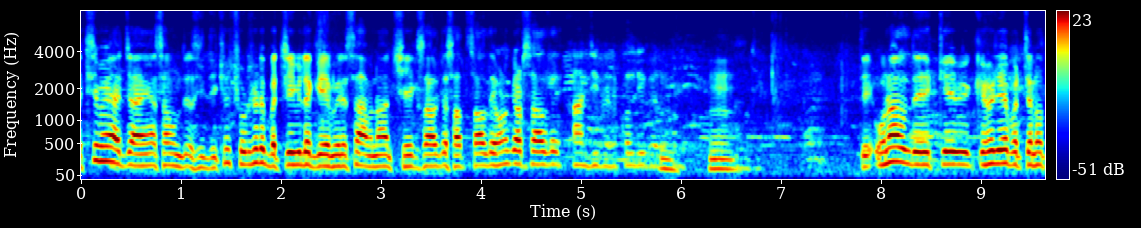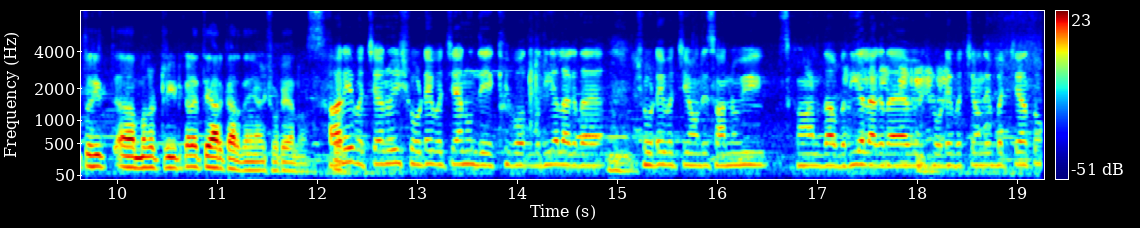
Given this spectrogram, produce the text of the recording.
ਇੱਥੇ ਮੈਂ ਅੱਜ ਆਏ ਆ ਸਾਨੂੰ ਅਸੀਂ ਦੇਖਿਆ ਛੋਟੇ ਛੋਟੇ ਬੱਚੇ ਵੀ ਲੱਗੇ ਆ ਮੇਰੇ ਹਿਸਾਬ ਨਾਲ 6 ਸਾਲ ਜਾਂ 7 ਸਾਲ ਦੇ ਹੋਣਗੇ 8 ਸਾਲ ਦੇ? ਹਾਂਜੀ ਬਿਲਕੁਲ ਜੀ ਬਿਲਕੁਲ। ਹੂੰ। ਹਾਂਜੀ। ਤੇ ਉਹਨਾਂ ਨੂੰ ਦੇਖ ਕੇ ਵੀ ਕਿਹੋ ਜਿਹੇ ਬੱਚਿਆਂ ਨੂੰ ਤੁਸੀਂ ਅਹ, ਮਤਲਬ ਟ੍ਰੀਟ ਕਰਕੇ ਤਿਆਰ ਕਰਦੇ ਆ ਛੋਟਿਆਂ ਨੂੰ ਸਾਰੇ ਬੱਚਿਆਂ ਨੂੰ ਜੀ ਛੋਟੇ ਬੱਚਿਆਂ ਨੂੰ ਦੇਖ ਕੇ ਬਹੁਤ ਵਧੀਆ ਲੱਗਦਾ ਹੈ ਛੋਟੇ ਬੱਚੇ ਆਉਂਦੇ ਸਾਨੂੰ ਵੀ ਸਿਖਾਉਣ ਦਾ ਵਧੀਆ ਲੱਗਦਾ ਹੈ ਵੀ ਛੋਟੇ ਬੱਚੇ ਆਉਂਦੇ ਬੱਚਿਆਂ ਤੋਂ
